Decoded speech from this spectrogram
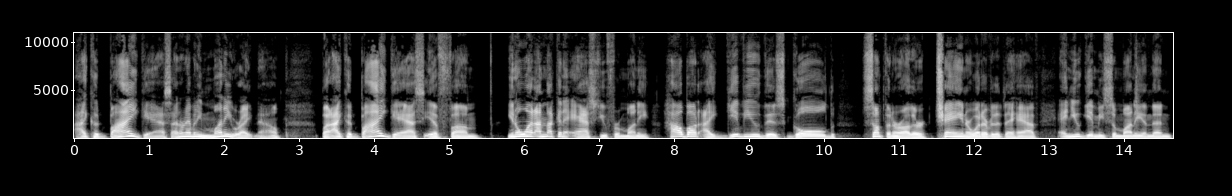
I could buy gas. I don't have any money right now, but I could buy gas if, um, you know what? I'm not going to ask you for money. How about I give you this gold something or other, chain or whatever that they have, and you give me some money and then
